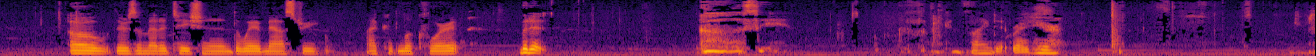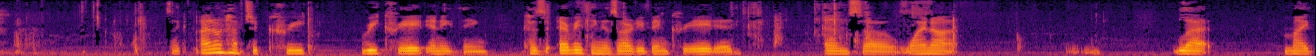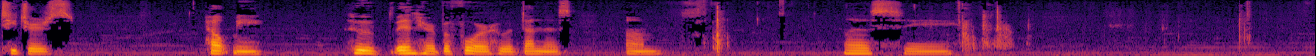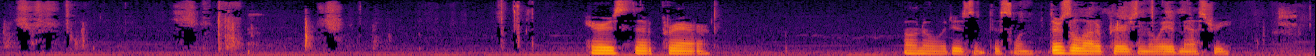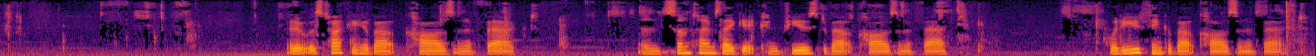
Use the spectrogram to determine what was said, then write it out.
oh there's a meditation in the way of mastery. I could look for it. But it oh, let's see. I can find it right here like I don't have to cre- recreate anything because everything has already been created, and so why not let my teachers help me, who have been here before, who have done this. Um, let's see. Here's the prayer. Oh no, it isn't this one. There's a lot of prayers in the way of mastery. But it was talking about cause and effect. And sometimes I get confused about cause and effect. What do you think about cause and effect?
